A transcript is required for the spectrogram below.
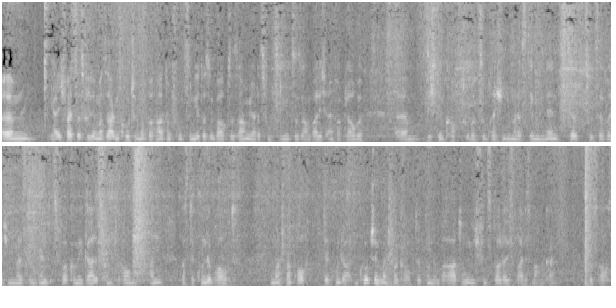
Ähm, ja, ich weiß, dass viele immer sagen, Coaching und Beratung, funktioniert das überhaupt zusammen? Ja, das funktioniert zusammen, weil ich einfach glaube, ähm, sich den Kopf drüber zu brechen, wie man das Ding nennt, zu zerbrechen, wie man das Ding nennt, ist vollkommen egal. Es kommt darauf an, was der Kunde braucht. Und manchmal braucht der Kunde halt ein Coaching, manchmal braucht der Kunde eine Beratung und ich finde es toll, dass ich beides machen kann. Schluss aus.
